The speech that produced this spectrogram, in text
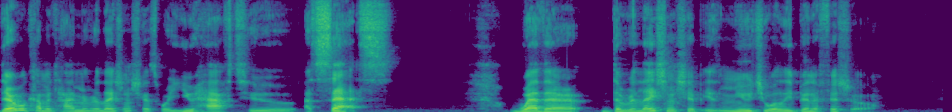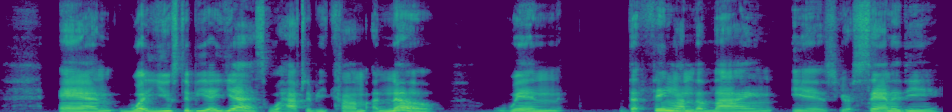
there will come a time in relationships where you have to assess whether the relationship is mutually beneficial. And what used to be a yes will have to become a no when the thing on the line is your sanity,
